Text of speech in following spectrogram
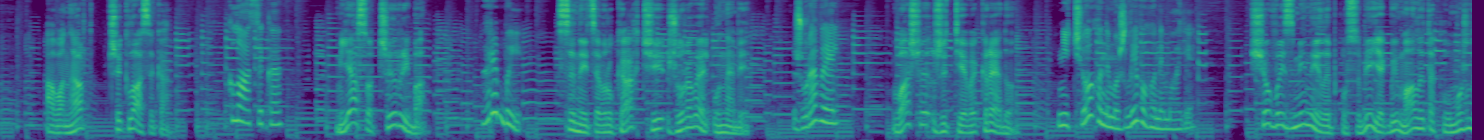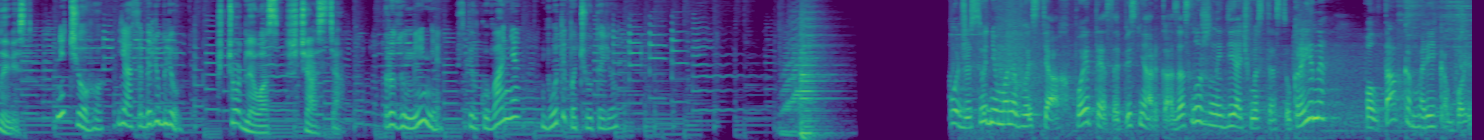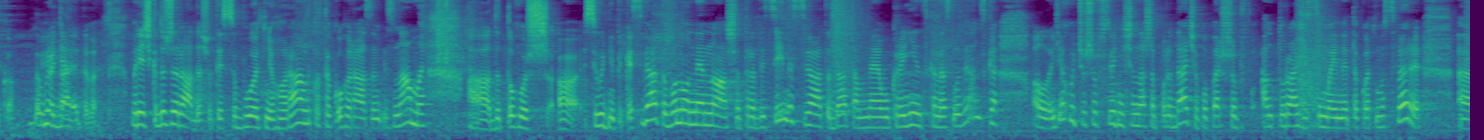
Авангард чи класика? класика, М'ясо чи риба? гриби, Синиця в руках чи журавель у небі? журавель. Ваше життєве кредо. Нічого неможливого немає. Що ви змінили б у собі, якби мали таку можливість? Нічого, я себе люблю. Що для вас щастя? Розуміння, спілкування, бути почутою. Отже, сьогодні в мене в гостях поетеса, піснярка, заслужений діяч мистецтв України. Полтавка Марійка Бойко. Доброго Вітаю тебе. Марічка, дуже рада, що ти суботнього ранку такого разом із нами. А, до того ж, а, сьогодні таке свято. Воно не наше традиційне свято, да, там не українське, не слов'янське. Але я хочу, щоб сьогоднішня наша передача, по-перше, в антуражі сімейної такої атмосфери, е,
